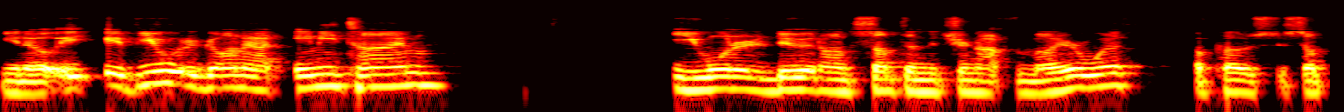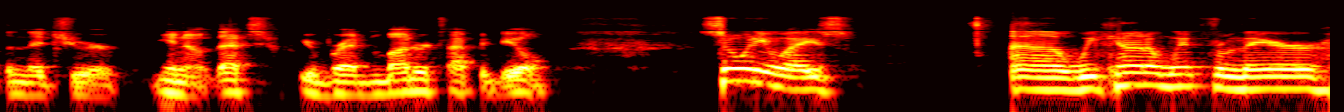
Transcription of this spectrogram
you know, if you would have gone out anytime you wanted to do it on something that you're not familiar with, opposed to something that you're, you know, that's your bread and butter type of deal. So, anyways, uh, we kind of went from there.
